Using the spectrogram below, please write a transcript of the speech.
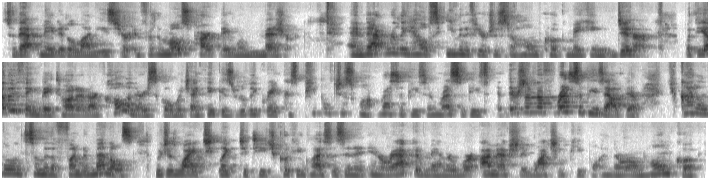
So that made it a lot easier. And for the most part, they were measured. And that really helps even if you're just a home cook making dinner. But the other thing they taught at our culinary school, which I think is really great because people just want recipes and recipes. There's enough recipes out there. You got to learn some of the fundamentals, which is why I t- like to teach cooking classes in an interactive manner where I'm actually watching people in their own home cook,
